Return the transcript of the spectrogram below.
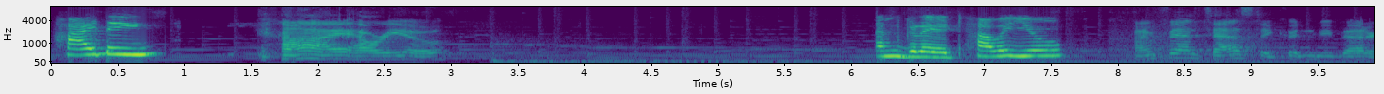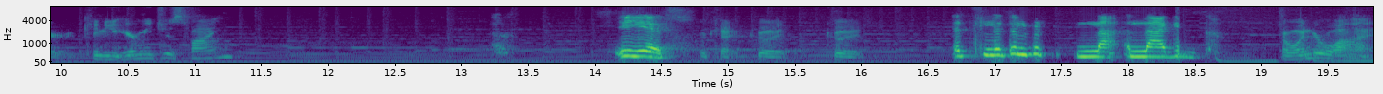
Hi, Dean. Hi, how are you? I'm great. How are you? I'm fantastic. Couldn't be better. Can you hear me just fine? Yes. Okay, good, good. It's a little bit la- lagging. I wonder why.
